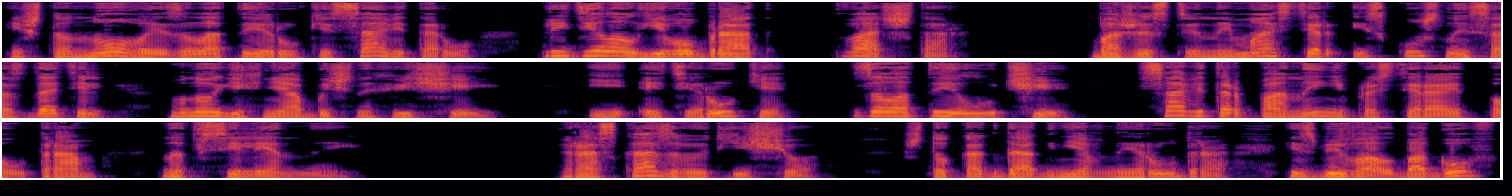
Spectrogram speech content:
и что новые золотые руки Савитару приделал его брат Твадштар, божественный мастер, искусный создатель многих необычных вещей, и эти руки, золотые лучи, Савитар поныне простирает по утрам над Вселенной. Рассказывают еще, что когда гневный Рудра избивал богов,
